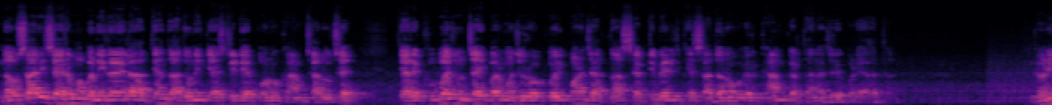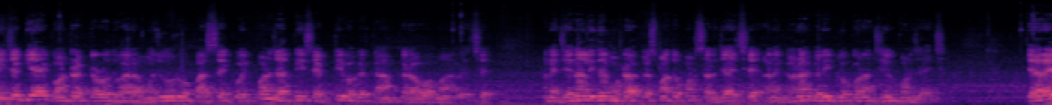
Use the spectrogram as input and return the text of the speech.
નવસારી શહેરમાં બની રહેલા અત્યંત આધુનિક એસટી ડેપોનું કામ ચાલુ છે. ત્યારે ખૂબ જ ઊંચાઈ પર મજૂરો કોઈ પણ જાતના સેફ્ટી બેલ્ટ કે સાધનો વગર કામ કરતા નજરે પડ્યા હતા. ઘણી જગ્યાએ કોન્ટ્રાક્ટરો દ્વારા મજૂરો પાસે કોઈ પણ જાતની સેફ્ટી વગર કામ કરાવવામાં આવે છે અને જેના લીધે મોટા અકસ્માતો પણ સર્જાય છે અને ઘણા ગરીબ લોકોના જીવ પણ જાય છે. ત્યારે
